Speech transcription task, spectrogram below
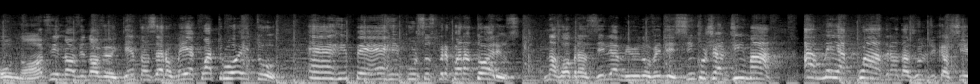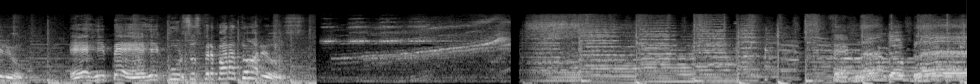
ou 999800648. RPR Cursos Preparatórios. Na Rua Brasília 1095, Jardim Mar, a meia quadra da Júlio de Castilho. RPR Cursos Preparatórios. Fernando Blanc.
